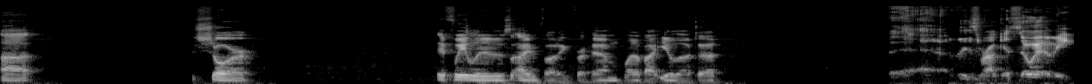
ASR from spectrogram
Uh, sure. If we lose, I'm voting for him. What about you, Lotad? This rock is so heavy.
